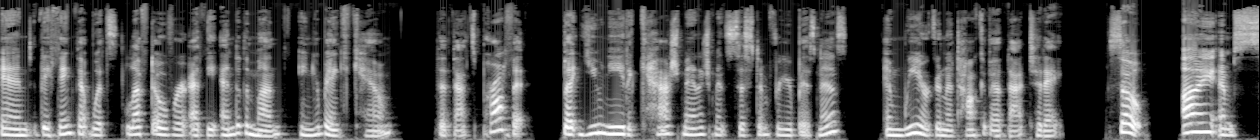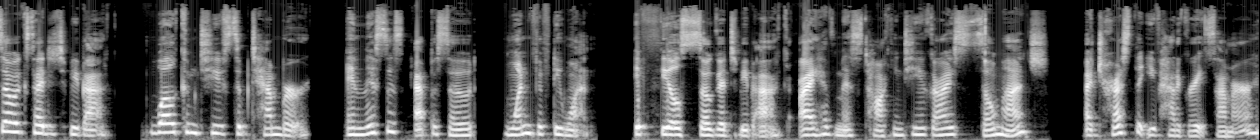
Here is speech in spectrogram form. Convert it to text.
and they think that what's left over at the end of the month in your bank account that that's profit. But you need a cash management system for your business and we are going to talk about that today. So I am so excited to be back. Welcome to September. And this is episode 151. It feels so good to be back. I have missed talking to you guys so much. I trust that you've had a great summer.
